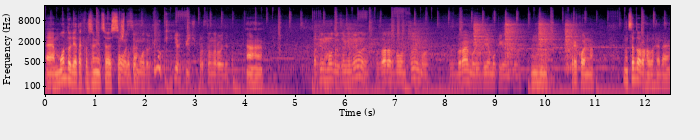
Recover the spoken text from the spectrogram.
Е, модуль, я так розумію, це ось ця Ось штука. це модуль. Ну, кирпіч просто в народі. Ага. Один модуль замінили, зараз балансуємо, збираємо і віддаємо клієнту. Угу. Прикольно. Ну це дорого виглядає.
